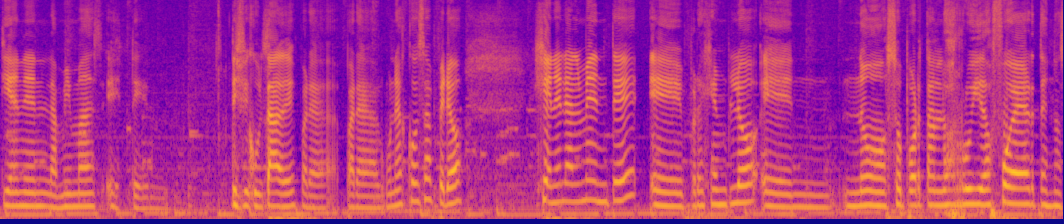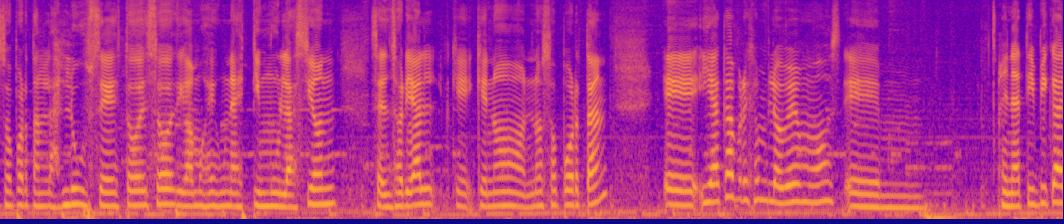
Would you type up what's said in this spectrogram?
tienen las mismas este, dificultades para, para algunas cosas, pero generalmente, eh, por ejemplo, no soportan los ruidos fuertes, no soportan las luces, todo eso, digamos, es una estimulación sensorial que, que no, no soportan. Eh, y acá, por ejemplo, vemos em, en Atípica,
